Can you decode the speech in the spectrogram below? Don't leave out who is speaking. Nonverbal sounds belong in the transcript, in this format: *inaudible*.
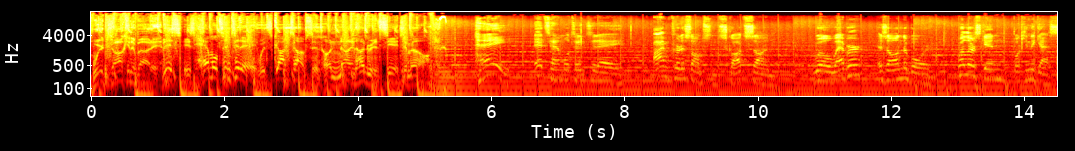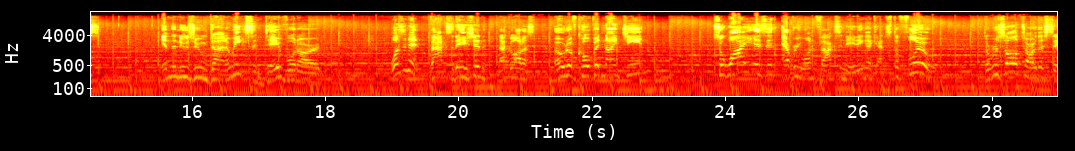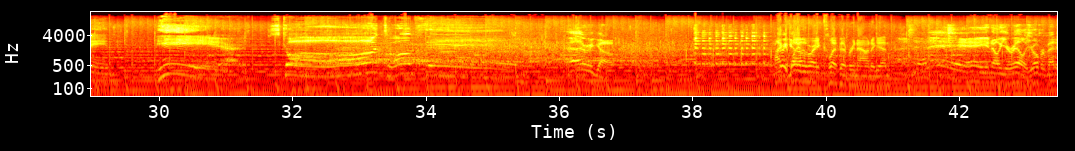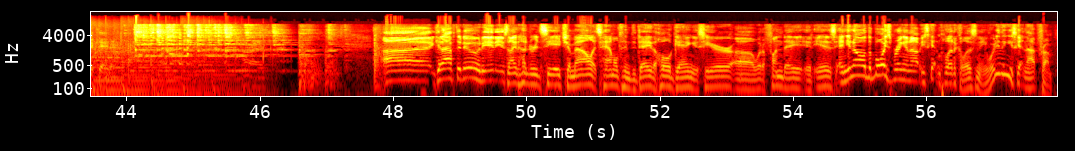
Speaker 1: We're talking about it. This is Hamilton Today with Scott Thompson on 900 CHML.
Speaker 2: Hey, it's Hamilton Today. I'm Curtis Thompson, Scott's son. Will Weber is on the board. Will Erskine booking the guests. In the newsroom, Diana Weeks and Dave Woodard. Wasn't it vaccination that got us out of COVID 19? So, why isn't everyone vaccinating against the flu? The results are the same. Here, Scott Thompson.
Speaker 3: There we go.
Speaker 4: I
Speaker 3: we
Speaker 4: can play the right clip every now and again.
Speaker 3: Hey, hey, you know you're ill. You're over medicated. Uh, good afternoon. It is 900 CHML. It's Hamilton today. The whole gang is here. Uh, what a fun day it is. And you know, the boy's bringing up, he's getting political, isn't he? Where do you think he's getting that from?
